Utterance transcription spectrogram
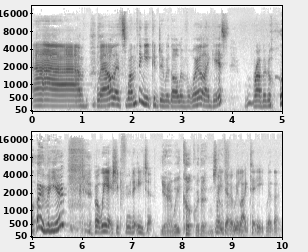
Uh, well, that's one thing you could do with olive oil, I guess. Rub it all over you. But we actually prefer to eat it. Yeah, we cook with it and stuff. We do. We like to eat with it.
